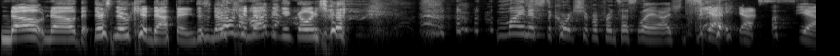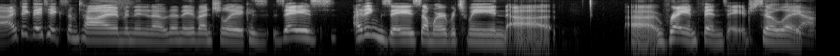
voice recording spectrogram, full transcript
no, no, th- there's no kidnapping. There's no, No, no, kidnapping and going to. Minus the courtship of Princess Leia, I should say. yeah, yes, yeah. I think they take some time, and then you know, then they eventually because Zay is, I think Zay is somewhere between uh, uh, Rey and Finn's age, so like Yeah.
